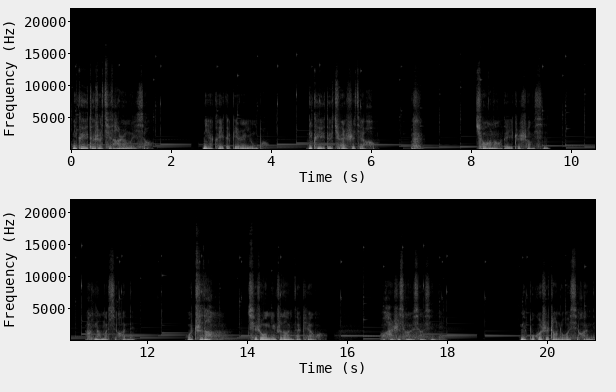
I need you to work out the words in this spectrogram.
你可以对着其他人微笑，你也可以给别人拥抱，你可以对全世界好。却忘了我的一直伤心。我那么喜欢你，我知道，其实我明知道你在骗我，我还是想要相信你。你不过是仗着我喜欢你，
